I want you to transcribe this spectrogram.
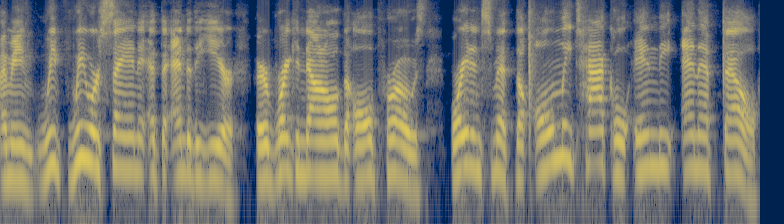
I mean, we we were saying it at the end of the year. they were breaking down all the all pros. Braden Smith, the only tackle in the NFL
